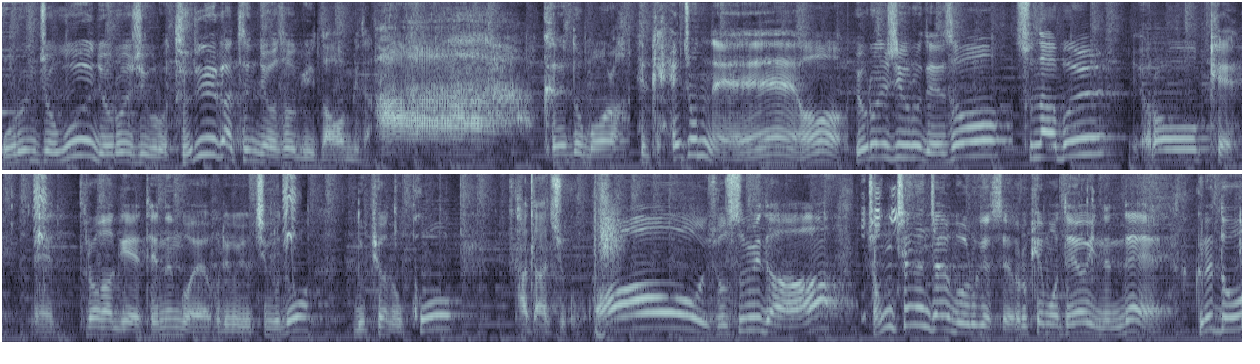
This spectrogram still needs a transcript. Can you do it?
오른쪽은 이런 식으로 드릴 같은 녀석이 나옵니다. 아, 그래도 뭘 이렇게 해줬네. 어, 이런 식으로 돼서 수납을 이렇게 네, 들어가게 되는 거예요. 그리고 이 친구도 눕혀놓고 닫아주고. 어우, 좋습니다. 정체는 잘 모르겠어요. 이렇게 뭐 되어 있는데 그래도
